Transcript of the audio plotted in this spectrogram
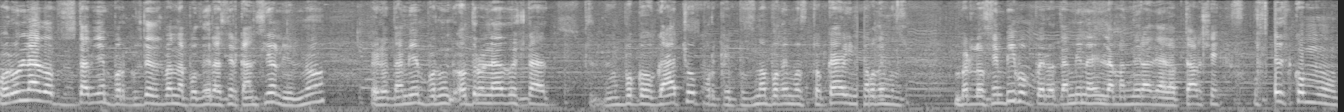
por un lado pues está bien porque ustedes van a poder hacer canciones, ¿no? Pero también por un otro lado está un poco gacho porque pues no podemos tocar y no podemos verlos en vivo, pero también hay la manera de adaptarse. ¿Ustedes cómo,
